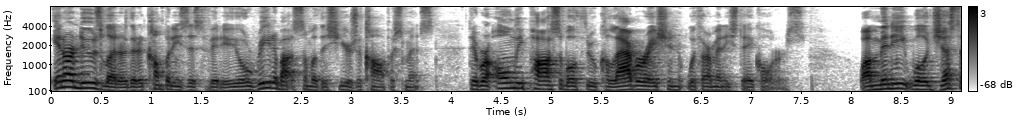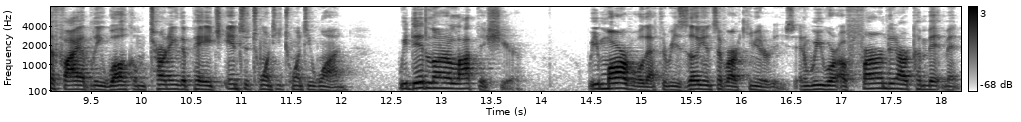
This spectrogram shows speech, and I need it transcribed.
In our newsletter that accompanies this video, you'll read about some of this year's accomplishments that were only possible through collaboration with our many stakeholders. While many will justifiably welcome turning the page into 2021, we did learn a lot this year. We marveled at the resilience of our communities, and we were affirmed in our commitment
